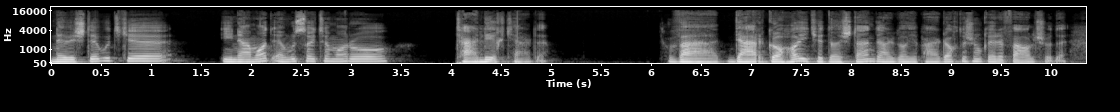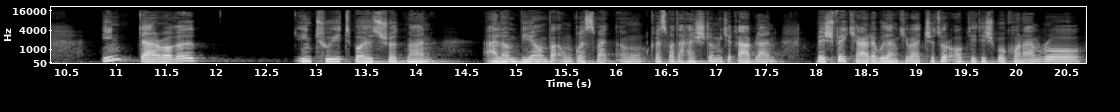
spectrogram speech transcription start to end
نوشته بود که اینماد امروز سایت ما رو تعلیق کرده و درگاه هایی که داشتن درگاه پرداختشون غیر فعال شده. این در واقع این توییت باعث شد من الان بیام و اون قسمت اون قسمت هشتمی که قبلا بهش فکر کرده بودم که بعد چطور آپدیتش بکنم رو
